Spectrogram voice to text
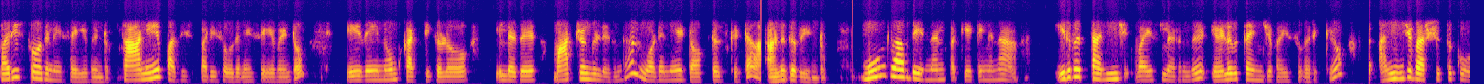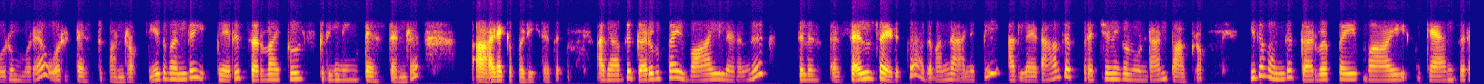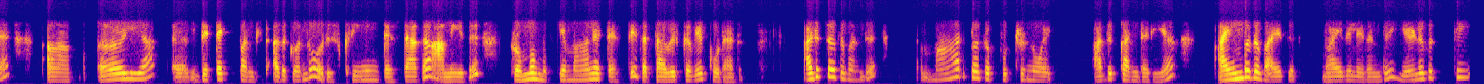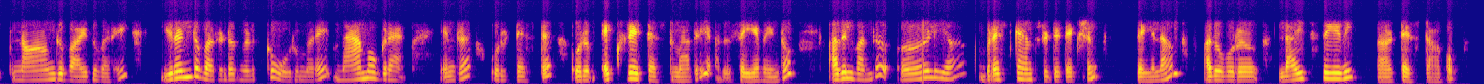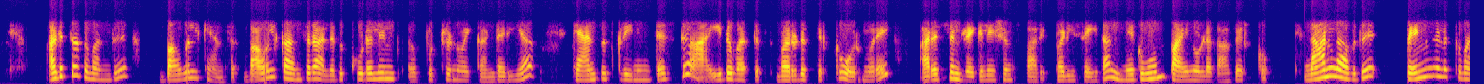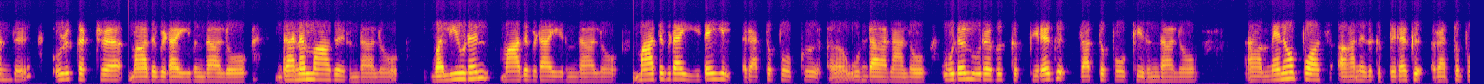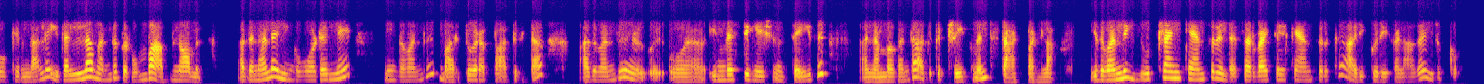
பரிசோதனை செய்ய வேண்டும். தானே பரி பரிசோதனை செய்ய வேண்டும். ஏதேனும் கட்டிகளோ இல்லது மாற்றங்கள் இருந்தால் உடனே டாக்டர்ஸ் கிட்ட அணுக வேண்டும். மூன்றாவது என்னன்னு கேட்டீங்கன்னா இருபத்தஞ்சு வயசுல இருந்து எழுபத்தஞ்சு வயசு வரைக்கும் அஞ்சு வருஷத்துக்கு ஒரு முறை ஒரு டெஸ்ட் பண்றோம். இது வந்து பேரு சர்வைக்கல் ஸ்கிரீனிங் டெஸ்ட் என்று அழைக்கப்படுகிறது. அதாவது கர்ப்பப்பை வாயிலிருந்து சில செல்ஸ் எடுத்து அதை வந்து அனுப்பி அதுல ஏதாவது பிரச்சனைகள் உண்டான்னு பாக்குறோம் இது வந்து கர்ப்பப்பை வாய் கேன்சரை ஏர்லியா டிடெக்ட் பண்றது அதுக்கு வந்து ஒரு ஸ்கிரீனிங் டெஸ்டாக அமையுது. ரொம்ப முக்கியமான டெஸ்ட் இதை தவிர்க்கவே கூடாது. அடுத்தது வந்து மார்பக புற்றுநோய் அது கண்டறிய ஐம்பது வயது வயதிலிருந்து எழுபத்தி நான்கு வயது வரை இரண்டு வருடங்களுக்கு ஒரு முறை மேமோகிராம் என்ற ஒரு டெஸ்ட் ஒரு எக்ஸ்ரே டெஸ்ட் மாதிரி அது செய்ய வேண்டும். அதில் வந்து ஏர்லியா பிரெஸ்ட் கேன்சர் டிடெக்ஷன் செய்யலாம். அது ஒரு லைஃப் சேவிங் டெஸ்ட் ஆகும். அடுத்தது வந்து பவல் கேன்சர் பவல் கேன்சர் அல்லது குடலின் புற்றுநோய் கண்டறிய கேன்சர் ஸ்கிரீனிங் டெஸ்ட் ஐந்து வருடத்திற்கு ஒரு முறை அரசின் ரெகுலேஷன்ஸ் படி செய்தால் மிகவும் பயனுள்ளதாக இருக்கும். நான்காவது பெண்களுக்கு வந்து ஒழுக்கற்ற மாதவிடாய் இருந்தாலோ கனமாக இருந்தாலோ வலியுடன் மாதவிடாய் இருந்தாலோ மாதவிடாய் இடையில் ரத்தப்போக்கு உண்டானாலோ உடல் உறவுக்கு பிறகு ரத்தப்போக்கு இருந்தாலோ மெனோபாஸ் ஆனதுக்கு பிறகு ரத்தப்போக்கு இருந்தால இதெல்லாம் வந்து ரொம்ப அப்நார்மல் அதனால நீங்க உடனே நீங்க வந்து மருத்துவரை பார்த்துக்கிட்டா அது வந்து இன்வெஸ்டிகேஷன் செய்து நம்ம வந்து அதுக்கு ட்ரீட்மெண்ட் ஸ்டார்ட் பண்ணலாம். இது வந்து யூட்ரைன் கேன்சர் இல்ல சர்வைக்கல் கேன்சருக்கு அறிகுறிகளாக இருக்கும்.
